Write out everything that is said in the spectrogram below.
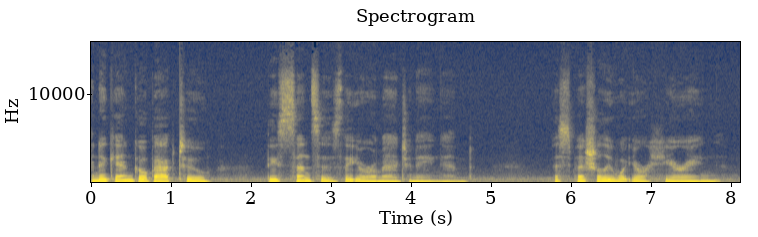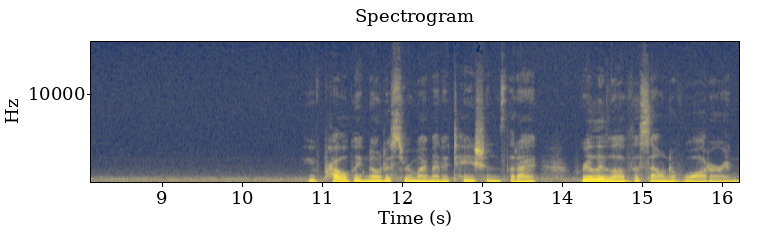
And again, go back to these senses that you're imagining, and especially what you're hearing. You've probably noticed through my meditations that I really love the sound of water and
